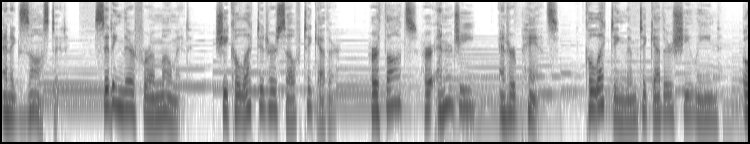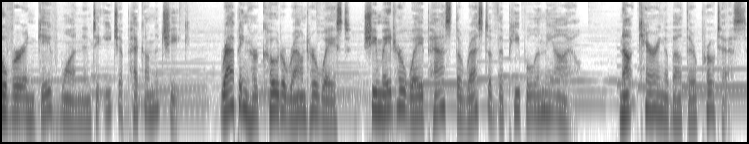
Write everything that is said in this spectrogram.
and exhausted. Sitting there for a moment, she collected herself together, her thoughts, her energy, and her pants. Collecting them together, she leaned over and gave one and two each a peck on the cheek. Wrapping her coat around her waist, she made her way past the rest of the people in the aisle, not caring about their protests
